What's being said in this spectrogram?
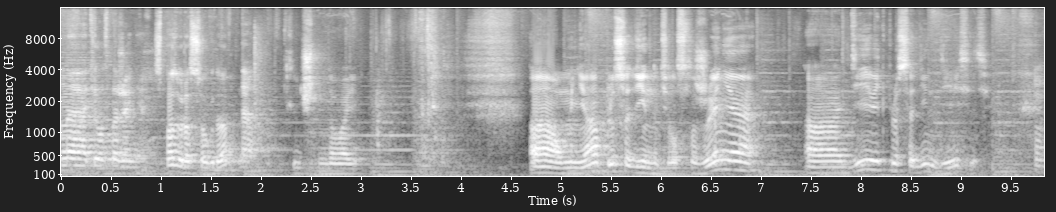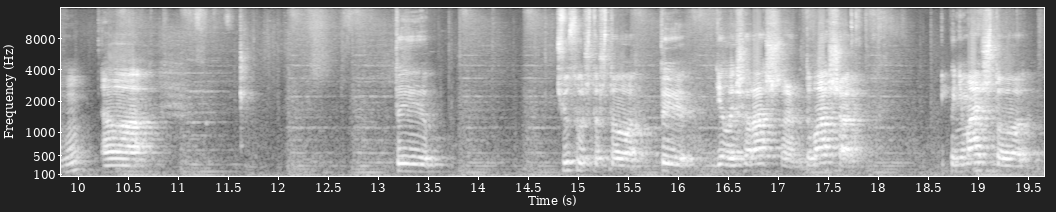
на телосложение. Спас бросок, да? Да. Отлично, давай. А, у меня плюс один на телосложение. А, 9 плюс 1, 10. Мгм. А, ты чувствуешь то, что ты делаешь раз шаг, два шага, и понимаешь, что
